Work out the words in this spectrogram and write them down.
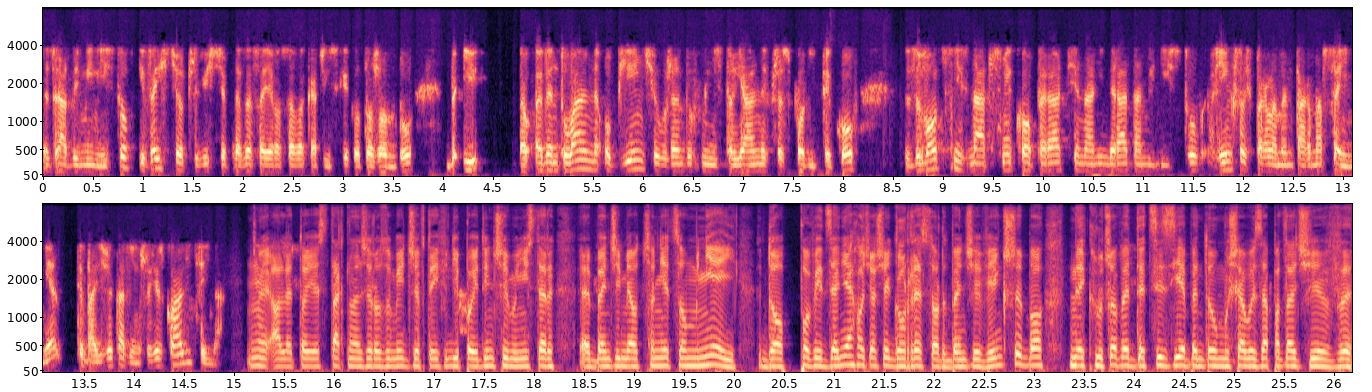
z Rady Ministrów i wejście oczywiście prezesa Jarosława Kaczyńskiego do rządu i ewentualne objęcie urzędów ministerialnych przez polityków wzmocni znacznie kooperację na linii Rada Ministrów, większość parlamentarna w Sejmie, tym bardziej, że ta większość jest koalicyjna. Ale to jest tak, należy rozumieć, że w tej chwili pojedynczy minister e, będzie miał co nieco mniej do powiedzenia, chociaż jego resort będzie większy, bo kluczowe decyzje będą musiały zapadać w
